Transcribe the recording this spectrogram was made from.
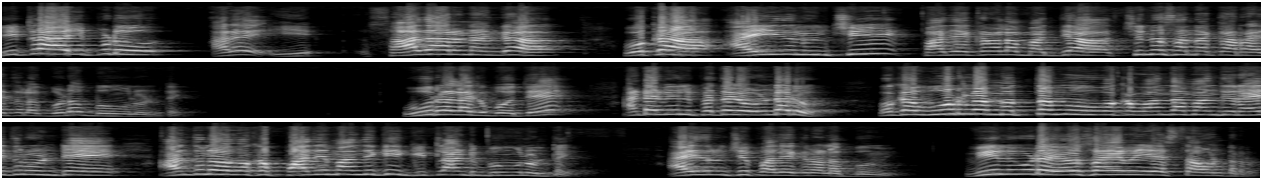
ఇట్లా ఇప్పుడు అరే ఈ- సాధారణంగా ఒక ఐదు నుంచి పది ఎకరాల మధ్య చిన్న సన్నకారు రైతులకు కూడా భూములు ఉంటాయి. ఊర్లకు పోతే అంటే వీళ్ళు పెద్దగా ఉండరు. ఒక ఊర్లో మొత్తము ఒక వంద మంది రైతులు ఉంటే అందులో ఒక పది మందికి ఇట్లాంటి భూములు ఉంటాయి. ఐదు నుంచి పది ఎకరాల భూమి. వీళ్ళు కూడా వ్యవసాయం చేస్తూ ఉంటారు.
